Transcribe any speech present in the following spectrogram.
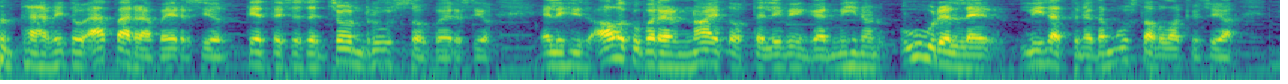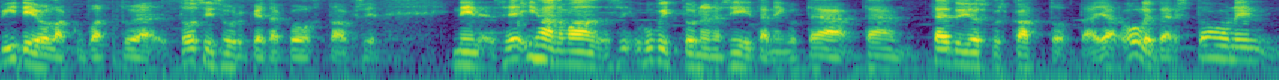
on tää vitu äpärä-versio, tietysti se John Russo-versio. Eli siis alkuperäinen Night of the Living Dead, mihin on uudelleen lisätty näitä mustavalkoisia videolla kuvattuja tosi surkeita kohtauksia. Niin se ihan vaan huvittuneena siitä, niin tää, tää, täytyy joskus katsoa tää. Ja Oliver Stonein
